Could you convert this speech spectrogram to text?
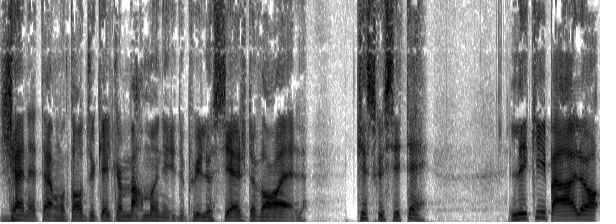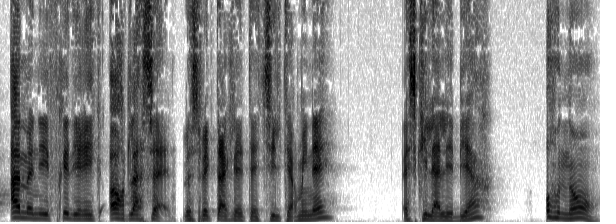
Janet a entendu quelqu'un marmonner depuis le siège devant elle. Qu'est-ce que c'était? L'équipe a alors amené Frédéric hors de la scène. Le spectacle était-il terminé? Est-ce qu'il allait bien? Oh non!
